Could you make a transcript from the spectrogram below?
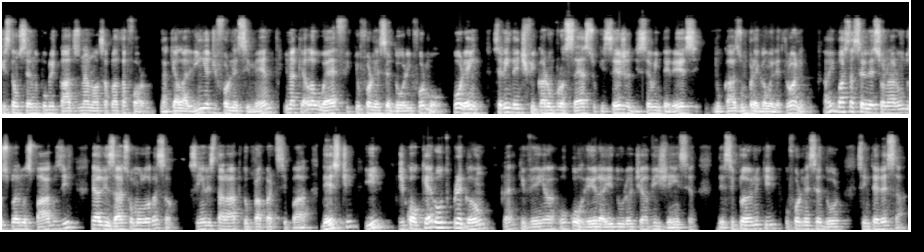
que estão sendo publicados na nossa plataforma, naquela linha de fornecimento e naquela UF que o fornecedor informou. Porém, se ele identificar um processo que seja de seu interesse, no caso um pregão eletrônico, aí basta selecionar um dos planos pagos e realizar sua homologação. Sim, ele estará apto para participar deste e de qualquer outro pregão né, que venha ocorrer aí durante a vigência desse plano e que o fornecedor se interessar.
